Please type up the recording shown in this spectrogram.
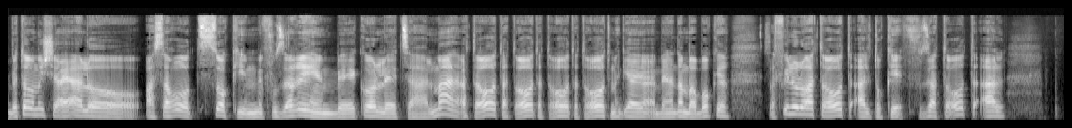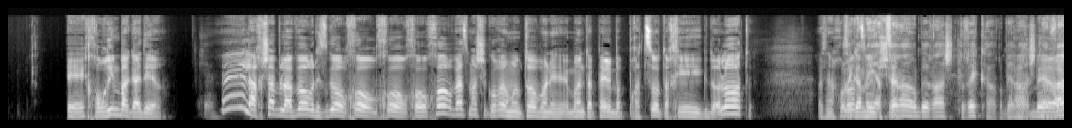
בתור מי שהיה לו עשרות SOC ים מפוזרים בכל אה, צה"ל, מה התראות, התראות, התראות, התראות, מגיע בן אדם בבוקר, זה אפילו לא התראות על תוקף, זה התראות על אה, חורים בגדר. כן. אלא עכשיו לעבור לסגור חור חור חור חור ואז מה שקורה אומרים טוב בוא, בוא נטפל בפרצות הכי גדולות. אז אנחנו זה לא גם מייצר שם. הרבה רעש רקע הרבה רעש לבן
